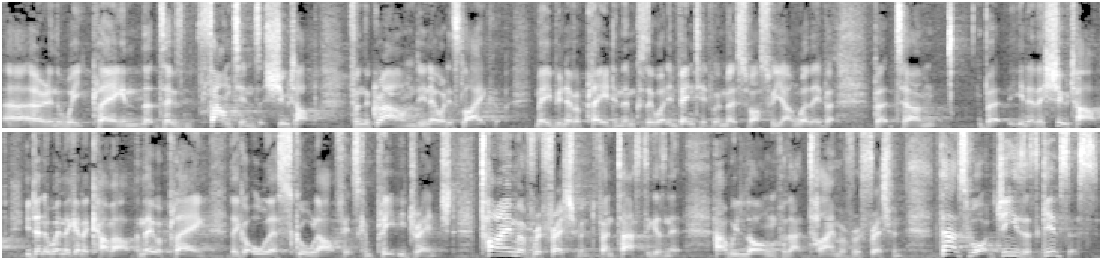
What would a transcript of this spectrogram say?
uh, earlier in the week playing in those fountains that shoot up from the ground. You know what it's like? Maybe you've never played in them because they weren't invented when most of us were young, were they? But, but um, but you know they shoot up. You don't know when they're going to come up. And they were playing. They got all their school outfits completely drenched. Time of refreshment. Fantastic isn't it? How we long for that time of refreshment. That's what jesus gives us.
